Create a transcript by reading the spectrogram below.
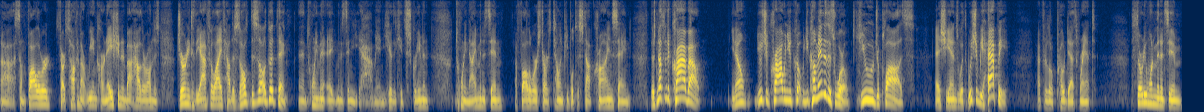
uh, some follower starts talking about reincarnation and about how they're on this journey to the afterlife, how this is all this is all a good thing. And then 20 minutes, eight minutes in, yeah, man, you hear the kids screaming. 29 minutes in, a follower starts telling people to stop crying, saying, "There's nothing to cry about. You know, you should cry when you co- when you come into this world." Huge applause as she ends with, "We should be happy." After a little pro-death rant. 31 minutes in,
